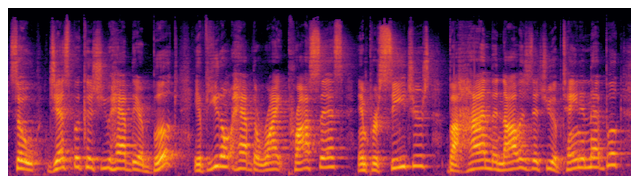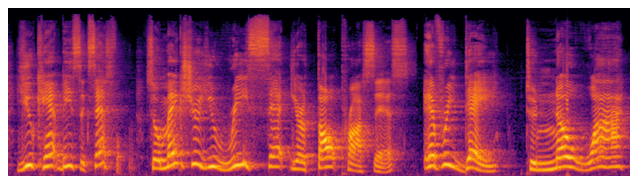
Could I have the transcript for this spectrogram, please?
So just because you have their book, if you don't have the right process and procedures behind the knowledge that you obtain in that book, you can't be successful. So make sure you reset your thought process every day to know why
